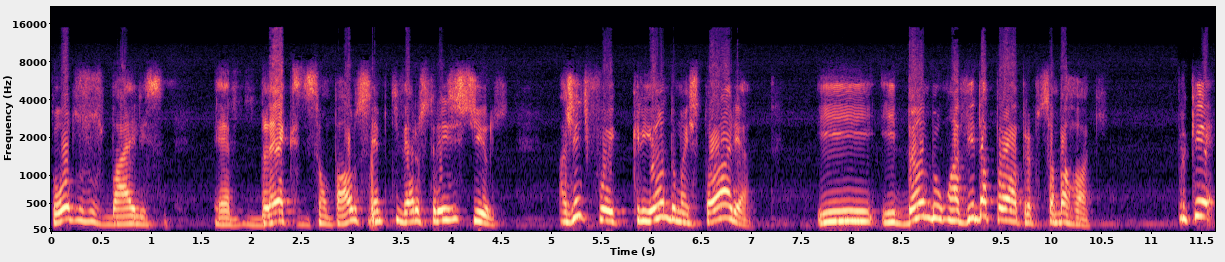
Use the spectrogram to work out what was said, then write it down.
Todos os bailes é, blacks de São Paulo sempre tiveram os três estilos a gente foi criando uma história e, e dando uma vida própria para o samba rock. Porque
